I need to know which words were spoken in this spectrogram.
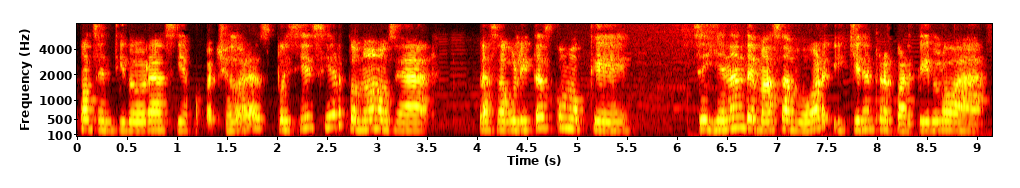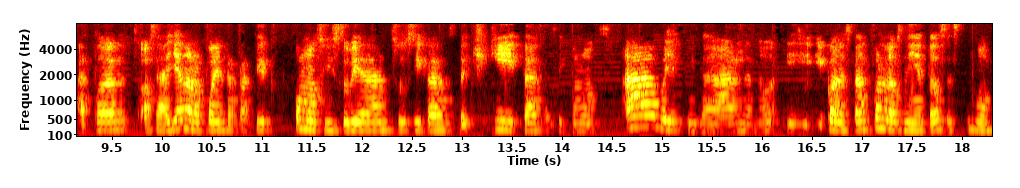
consentidoras y apapachadoras, pues sí es cierto, ¿no? O sea, las abuelitas como que se llenan de más amor y quieren repartirlo a, a todas, o sea, ya no lo pueden repartir como si estuvieran sus hijas de chiquitas, así como, ah, voy a cuidarla, ¿no? Y, y cuando están con los nietos es como,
